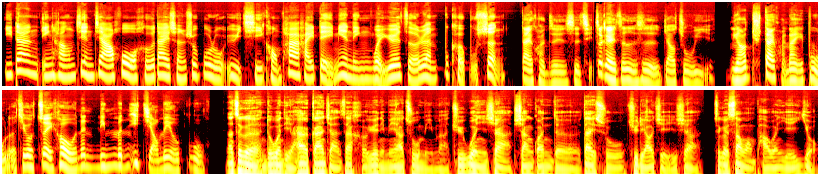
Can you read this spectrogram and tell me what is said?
一旦银行建价或核贷陈述不如预其，恐怕还得面临违约责任，不可不慎。贷款这件事情，这个也真的是要注意。你要去贷款那一步了，结果最后那临门一脚没有过，那这个很多问题，还有刚才讲的，在合约里面要注明嘛，去问一下相关的代书，去了解一下。这个上网爬文也有，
